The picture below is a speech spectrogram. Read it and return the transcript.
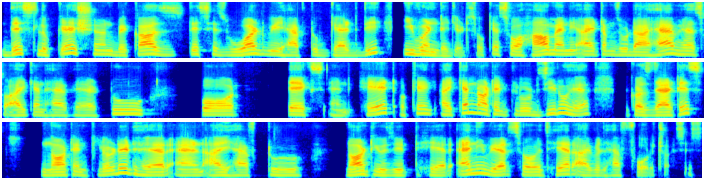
this location because this is what we have to get the even digits okay so how many items would i have here so i can have here 2 4 6 and 8 okay? I cannot include 0 here because that is not included here and i have to not use it here anywhere. So here i will have four choices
